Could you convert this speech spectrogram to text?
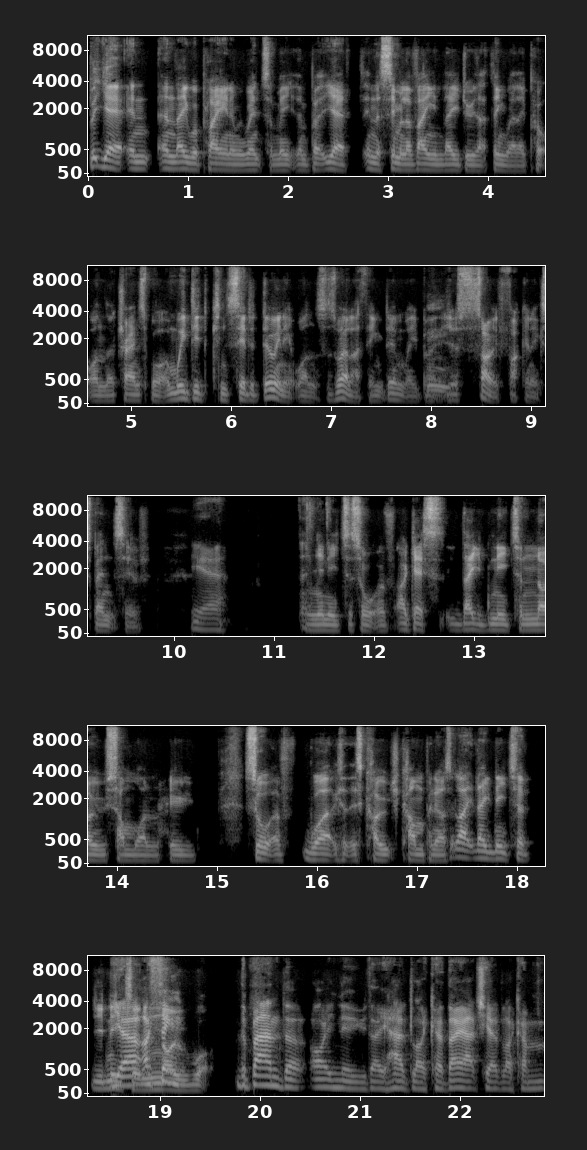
But yeah, and and they were playing, and we went to meet them. But yeah, in the similar vein, they do that thing where they put on the transport, and we did consider doing it once as well. I think, didn't we? But Mm. it's just so fucking expensive, yeah, and you need to sort of. I guess they need to know someone who sort of works at this coach company or something. like they need to. You need Yeah, to I know think- what. the band that I knew, they had like a, they actually had like a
